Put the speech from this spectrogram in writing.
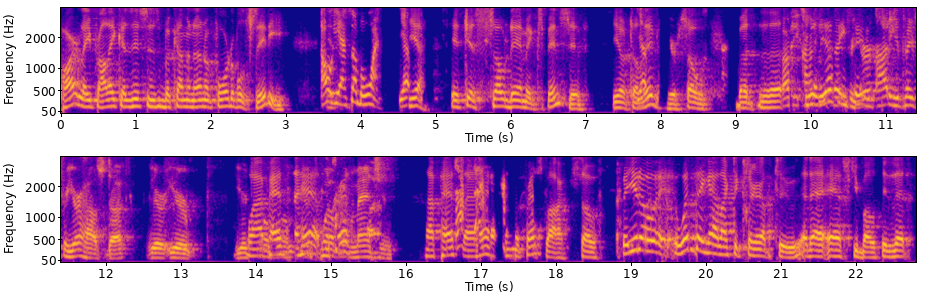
Partly, probably because this has become an unaffordable city. Oh it's, yeah, number one. Yep. Yeah, it's just so damn expensive, you know, to yep. live here. So, but the how do you, how do you pay for too, your how do you pay for your house, Duck? Your your your well, I passed the hat. Twelve mansion. I passed that hat in the press box. So, but you know, one thing I like to clear up too, and I ask you both, is that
